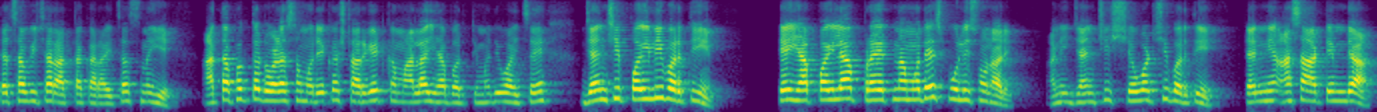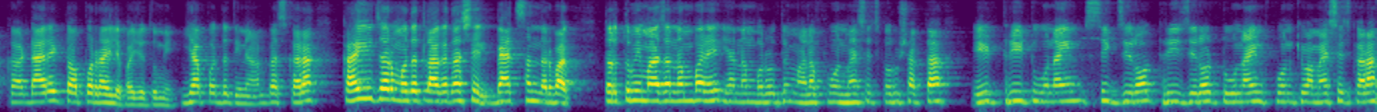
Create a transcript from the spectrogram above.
त्याचा विचार आता करायचाच नाहीये. आता फक्त डोळ्यासमोर एकच टार्गेट का मला ह्या भरतीमध्ये व्हायचंय? ज्यांची पहिली भरती ते ह्या पहिल्या प्रयत्नामध्येच पोलीस होणार आहे. आणि ज्यांची शेवटची भरती त्यांनी असा अटेम्प्ट द्या का डायरेक्ट टॉपर राहिले पाहिजे तुम्ही. ह्या पद्धतीने अभ्यास करा. काही जर मदत लागत असेल बॅच संदर्भात तर तुम्ही माझा नंबर आहे. या नंबरवर तुम्ही मला फोन मेसेज करू शकता. Eight three two nine six zero three zero two nine phone किंवा मेसेज करा.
